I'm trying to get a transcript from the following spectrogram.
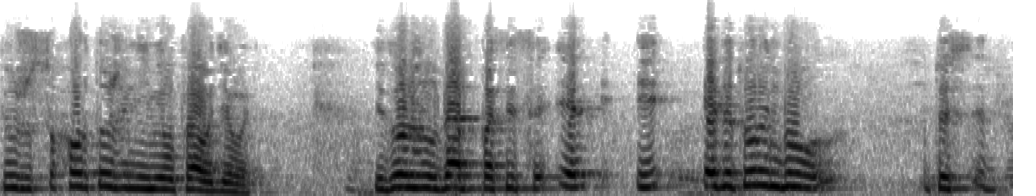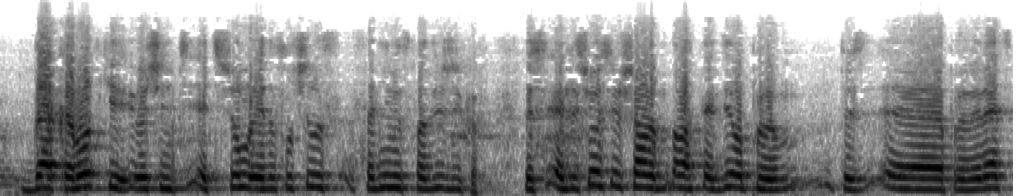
ты уже сухур тоже не имел права делать. И должен, да, поститься. И, и этот уровень был, то есть, да, короткий и очень тяжелый. Это случилось с одним из подвижников. То есть, для чего совершал Аллах так дело, то есть, э, проверять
